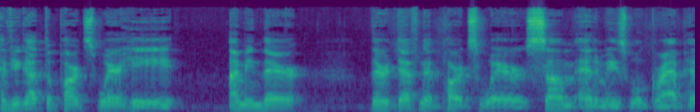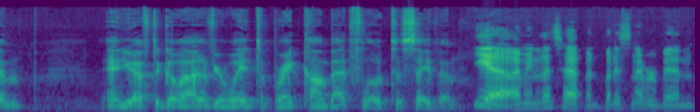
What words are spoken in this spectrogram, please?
Have you got the parts where he? I mean, there there are definite parts where some enemies will grab him, and you have to go out of your way to break combat flow to save him. Yeah, I mean that's happened, but it's never been.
